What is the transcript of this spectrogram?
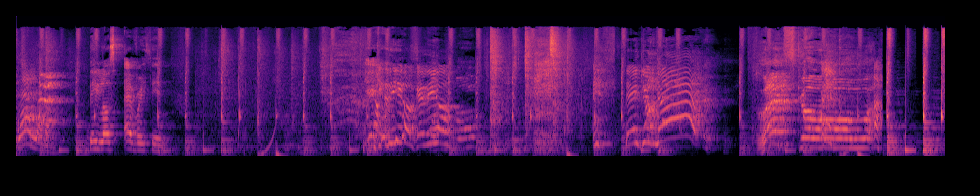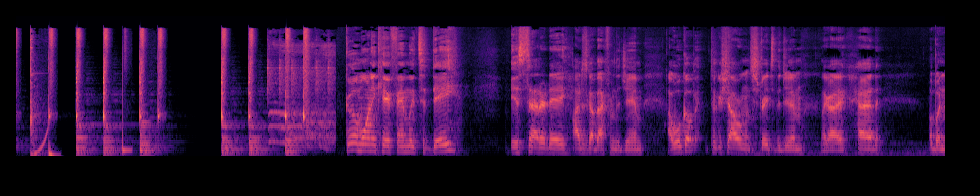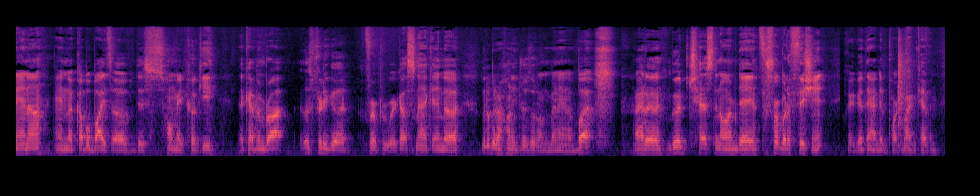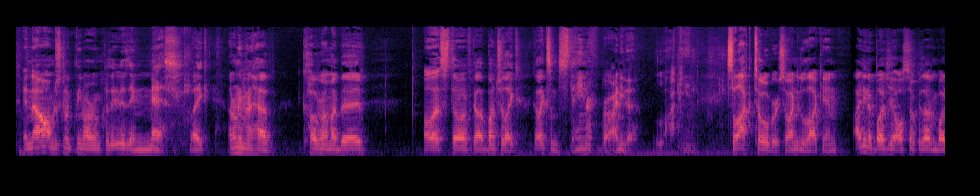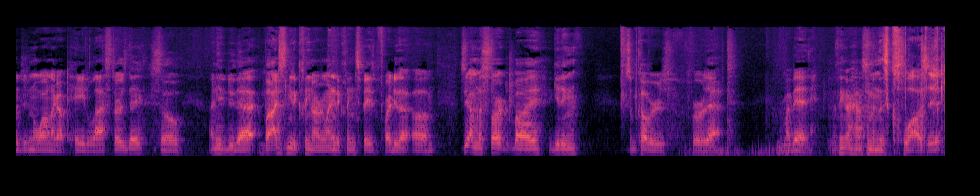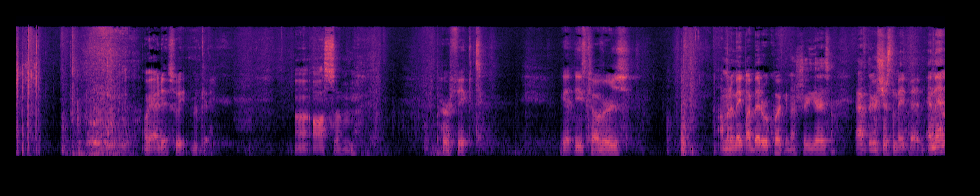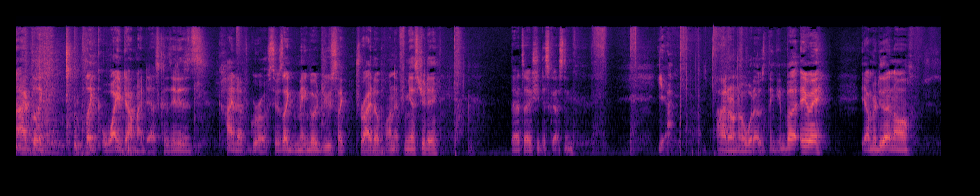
They lost everything. ¿Qué, qué dijo? ¿Qué dijo? Thank you. No! Let's go! Good morning, K family. Today is Saturday. I just got back from the gym. I woke up, took a shower, and went straight to the gym. Like I had a banana and a couple bites of this homemade cookie that Kevin brought. It was pretty good for a pre-workout snack and a little bit of honey drizzled on the banana. But I had a good chest and arm day, short but efficient. Okay, good thing I didn't park behind Kevin. And now I'm just gonna clean my room because it is a mess. Like I don't even have cover on my bed, all that stuff. Got a bunch of like, got like some stain. Bro, I need to lock in. It's October, so I need to lock in. I need a budget also because I haven't budgeted in a while and I got paid last Thursday, so I need to do that. But I just need to clean our room. I need a clean space before I do that. Um, so yeah, I'm gonna start by getting some covers for that for my bed. I think I have some in this closet. Okay, I do. Sweet. Okay. Uh, awesome. Perfect. Get these covers. I'm gonna make my bed real quick and I'll show you guys after. It's just a made bed. And then I have to like, like wipe down my desk because it is kind of gross. There's like mango juice like dried up on it from yesterday. That's actually disgusting. Yeah. I don't know what I was thinking. But anyway, yeah, I'm gonna do that and I'll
